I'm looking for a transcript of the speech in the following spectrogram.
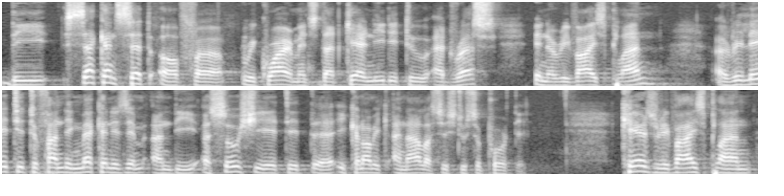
The second set of uh, requirements that CARE needed to address in a revised plan related to funding mechanism and the associated uh, economic analysis to support it. CARE's revised plan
